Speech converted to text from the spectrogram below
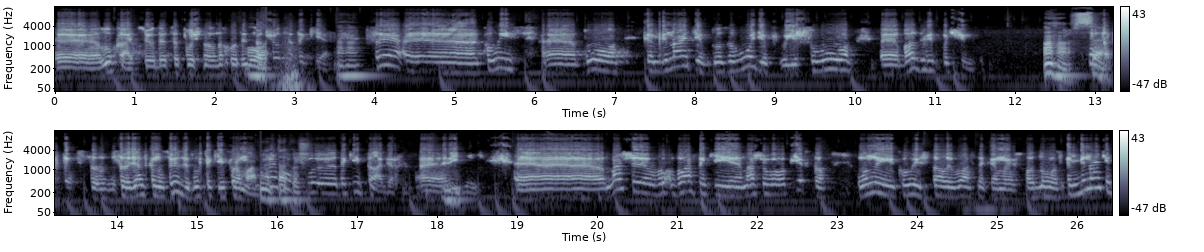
е, локацію, де це точно знаходиться. О. Що це таке? ага. Це е, колись е, до комбінатів, до заводів йшло е, бази відпочинку. Ага, Ну, все. так, так, в- радянському союзі був такий формат. Ну, Це також. був е, такий табір е, літній. Е, наші власники нашого об'єкту, вони колись стали власниками одного з комбінатів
